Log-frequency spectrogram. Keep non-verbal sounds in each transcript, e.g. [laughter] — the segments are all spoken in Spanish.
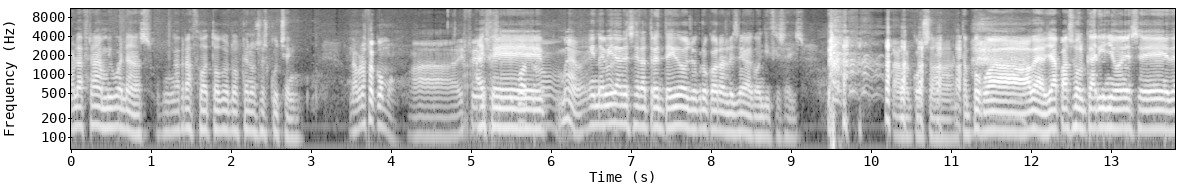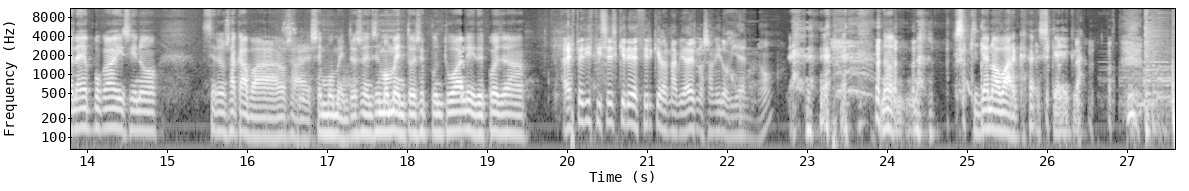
Hola Fran, muy buenas. Un abrazo a todos los que nos escuchen. ¿Un abrazo cómo? A F64, F... Bueno, en Navidades era 32, yo creo que ahora les llega con 16. [laughs] a la cosa. Tampoco, a, a, ver, ya pasó el cariño ese de la época y si no, se nos acaba, o sea, ese momento, ese, ese momento, ese puntual y después ya... A F16 quiere decir que las Navidades nos han ido bien, ¿no? [laughs] no, no, es que ya no abarca, es que, claro. [laughs]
